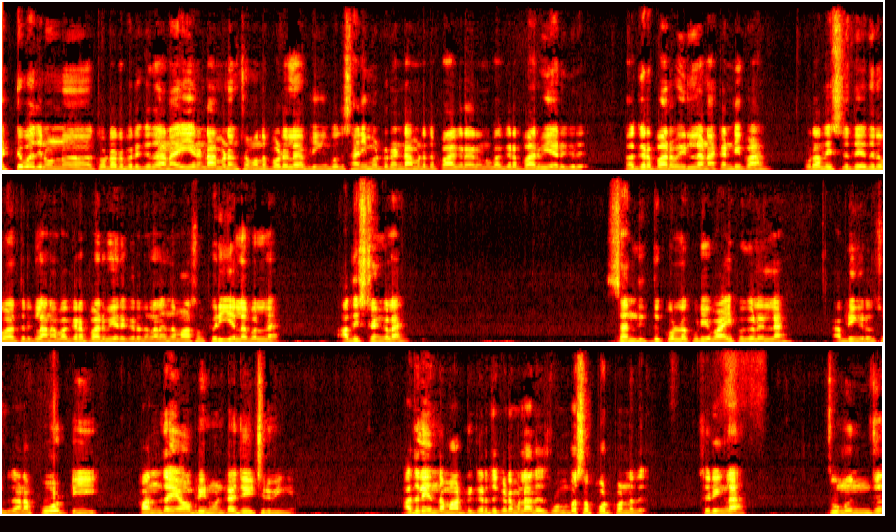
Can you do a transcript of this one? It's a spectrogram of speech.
எட்டு பதினொன்று தொடர்பு இருக்குது. ஆனால் இரண்டாம் இடம் சம்மந்தப்படலை அப்படிங்கும்போது சனி மட்டும் ரெண்டாம் இடத்தை பார்க்குறாரு. வக்ர பார்வையாக இருக்குது. வக்ர பார்வை இல்லைன்னா கண்டிப்பாக ஒரு அதிர்ஷ்டத்தை எதிர்பார்த்துருக்கலாம். ஆனால் வக்ர பார்வையாக இருக்கிறதுனால இந்த மாதம் பெரிய லெவலில் அதிர்ஷ்டங்களை சந்தித்து கொள்ளக்கூடிய வாய்ப்புகள் இல்லை அப்படிங்கிறது சொல்லுது. ஆனால் போட்டி பந்தயம் அப்படின்னு வந்துட்டா ஜெயிச்சிருவீங்க. அதில் எந்த மாற்று கருத்து கிடமில்ல அது ரொம்ப சப்போர்ட் பண்ணுது. சரிங்களா? துணிஞ்சு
